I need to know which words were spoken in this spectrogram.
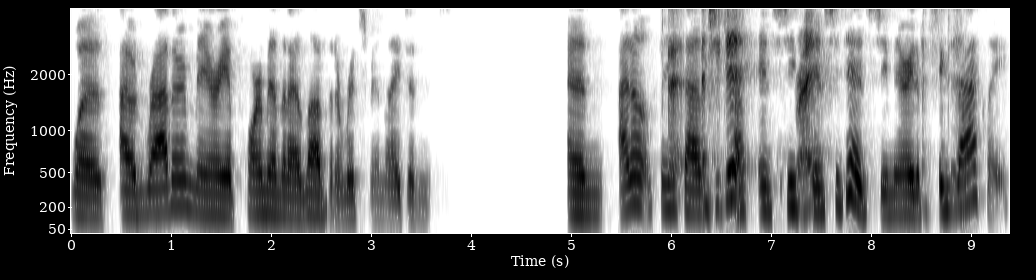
was, I would rather marry a poor man that I love than a rich man that I didn't. And I don't think that, and she did, and she, right? and she did. She married, a, she exactly. Did.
